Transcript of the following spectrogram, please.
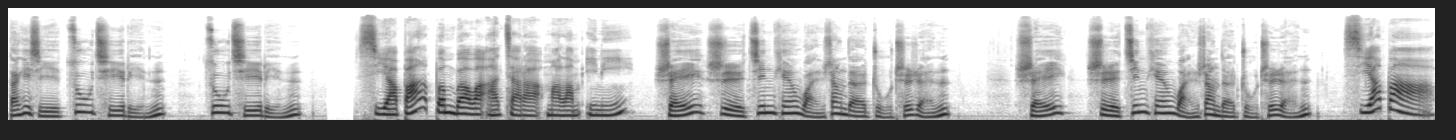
但伊是主持人，主持人。Siapa pembawa acara malam ini？谁是今天晚上的主持人？谁是今天晚上的主持人？Siapa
